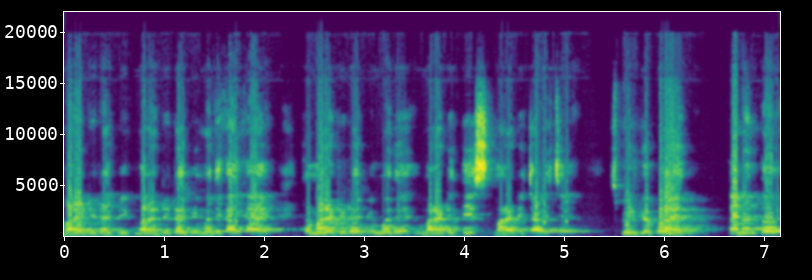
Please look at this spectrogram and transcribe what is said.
मराठी टायपिंग मराठी टायपिंगमध्ये काय काय आहे? तर मराठी टायपिंगमध्ये मराठी तीस मराठी चाळीसचे स्पीड पेपर आहेत. त्यानंतर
